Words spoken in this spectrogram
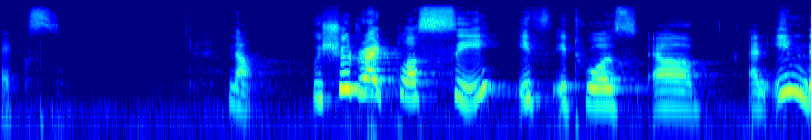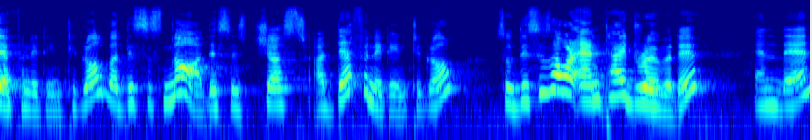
x. Now, we should write plus c if it was uh, an indefinite integral, but this is not. This is just a definite integral. So, this is our antiderivative and then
